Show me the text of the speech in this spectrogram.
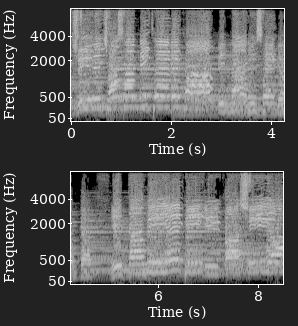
주는 저 산 밑에 백합 빛나는 새벽별 이 땅 위에 비길 것이 없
